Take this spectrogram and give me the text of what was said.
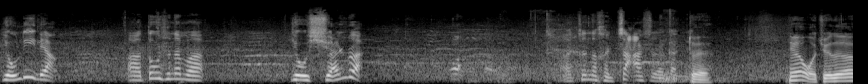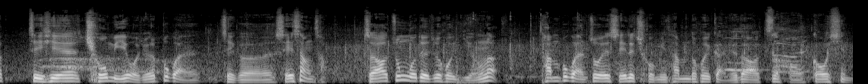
有力量，啊，都是那么有旋转，啊，真的很扎实的感觉。对，因为我觉得这些球迷，我觉得不管这个谁上场，只要中国队最后赢了，他们不管作为谁的球迷，他们都会感觉到自豪、高兴的。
